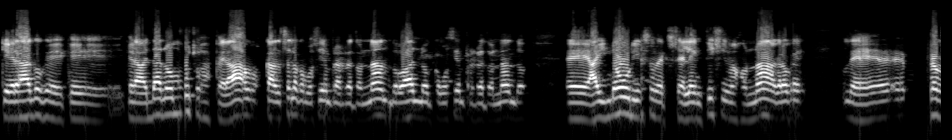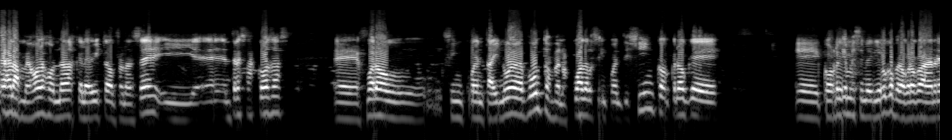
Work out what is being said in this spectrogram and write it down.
que era algo que, que, la verdad no muchos esperábamos. Cancelo como siempre retornando, Arnold como siempre retornando. Eh, Ainouri es una excelentísima jornada, creo que creo que es de las mejores jornadas que le he visto al francés y eh, entre esas cosas eh, fueron 59 puntos, menos 4, 55. Creo que, eh, corrígeme si me equivoco, pero creo que gané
